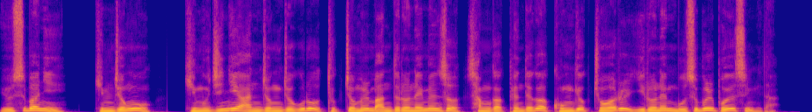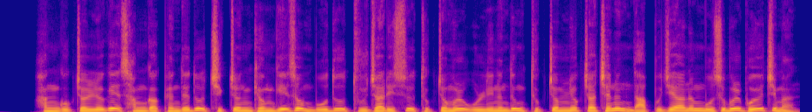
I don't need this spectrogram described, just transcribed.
유스바니, 김정우, 김우진이 안정적으로 득점을 만들어내면서 삼각편대가 공격 조화를 이뤄낸 모습을 보였습니다. 한국전력의 삼각편대도 직전 경기에서 모두 두 자릿수 득점을 올리는 등 득점력 자체는 나쁘지 않은 모습을 보였지만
